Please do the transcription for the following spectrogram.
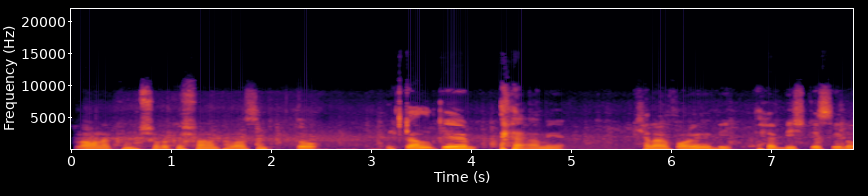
আসসালামু আলাইকুম সবাইকে, সবাই ভালো আছেন? তো কালকে আমি খেলার পরে বি- বিশ কে ছিল।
